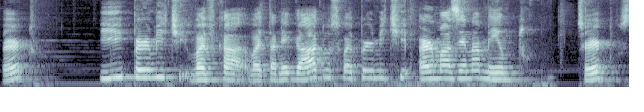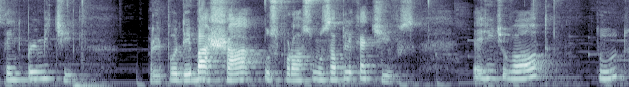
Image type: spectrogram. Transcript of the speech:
certo? E permitir, vai ficar, vai estar tá negado, você vai permitir armazenamento, certo? Você tem que permitir para ele poder baixar os próximos aplicativos. E a gente volta tudo.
